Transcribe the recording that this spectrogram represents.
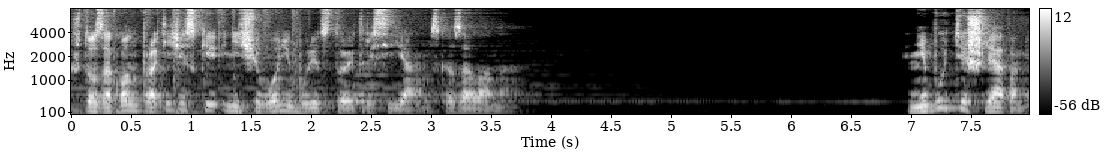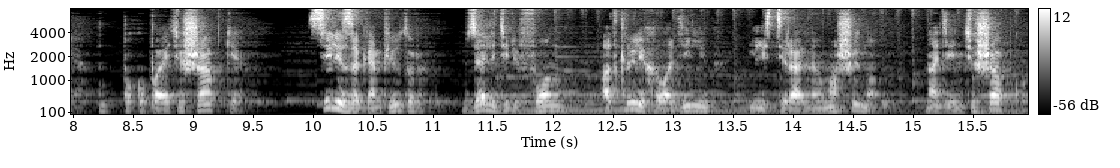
что закон практически ничего не будет стоить россиянам, сказала она. Не будьте шляпами, покупайте шапки. Сели за компьютер, взяли телефон, открыли холодильник или стиральную машину. Наденьте шапку.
